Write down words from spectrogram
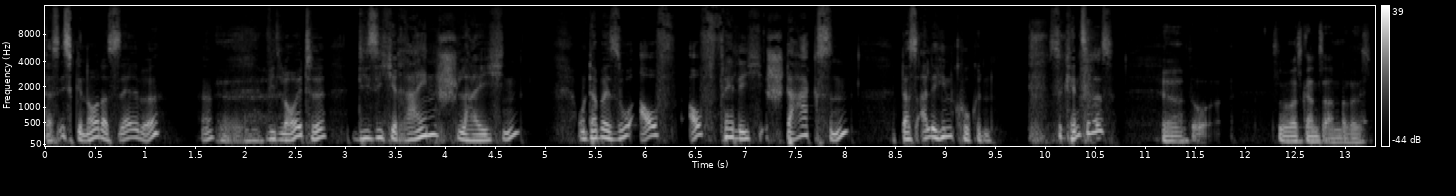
Das ist genau dasselbe ja, wie Leute, die sich reinschleichen und dabei so auf, auffällig starksen, dass alle hingucken. So, kennst du das? Ja. So, So was ganz anderes.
